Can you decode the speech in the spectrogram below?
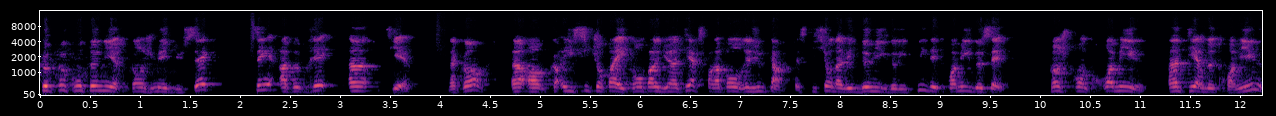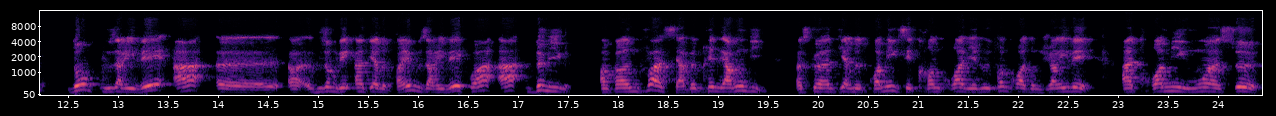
que peut contenir quand je mets du sec, c'est à peu près un tiers. D'accord? Euh, Ici, quand on parle du un tiers, c'est par rapport au résultat. Parce qu'ici, on avait 2000 de liquide et 3000 de sec. Quand je prends 3000, un tiers de 3000, donc vous arrivez à, euh, à- vous enlevez un tiers de 3000, vous arrivez quoi à 2000. Encore une fois, c'est à peu près de l'arrondi. Parce qu'un tiers de 3000, c'est 33,33. Donc je vais arriver à 3000 moins ce,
